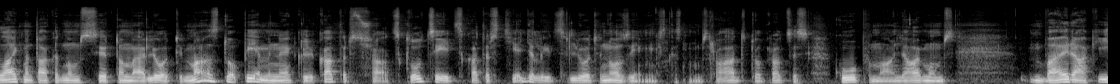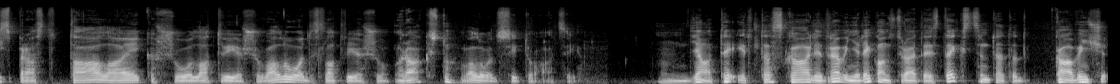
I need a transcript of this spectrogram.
Laikmatā, kad mums ir ļoti maz to pieminiektu, katrs šāds klucītis, katrs ķieģelītis ir ļoti nozīmīgs, kas mums rāda to procesu kopumā un ļauj mums vairāk izprast tā laika šo latviešu valodas, latviešu rakstu valodas situāciju. Un, jā, te ir tas kāļa draviņa rekonstruētais teksts, un tātad kā viņš e,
